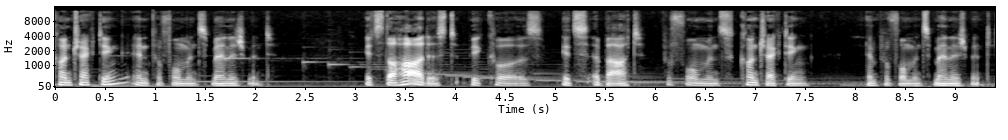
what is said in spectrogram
contracting and performance management. It's the hardest because it's about performance contracting and performance management.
